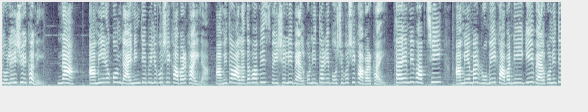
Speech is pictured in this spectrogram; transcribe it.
চলে এসো এখানে। না আমি এরকম ডাইনিং টেবিলে বসে খাবার খাই না। আমি তো আলাদাভাবে স্পেশালি ব্যালকনির ধারে বসে বসে খাবার খাই। তাই আমি ভাবছি, আমি আমার রুমেই খাবার নিয়ে গিয়ে ব্যালকনিতে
